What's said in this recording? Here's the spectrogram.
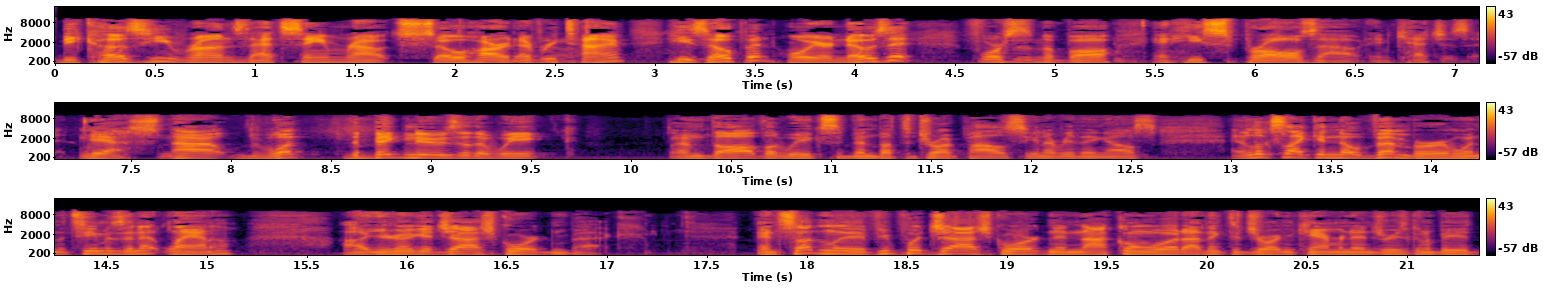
because he runs that same route so hard every time, he's open. Hoyer knows it, forces him the ball, and he sprawls out and catches it. Yes. Now, what the big news of the week and all the weeks have been about the drug policy and everything else. And it looks like in November, when the team is in Atlanta, uh, you're going to get Josh Gordon back. And suddenly, if you put Josh Gordon and knock on wood, I think the Jordan Cameron injury is going to be.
